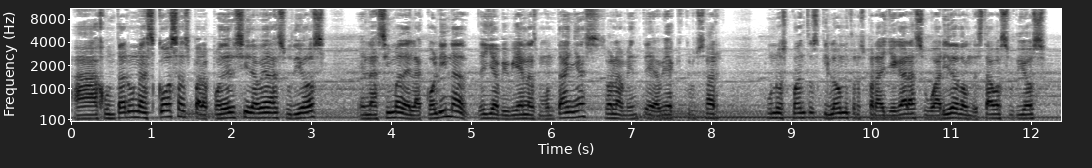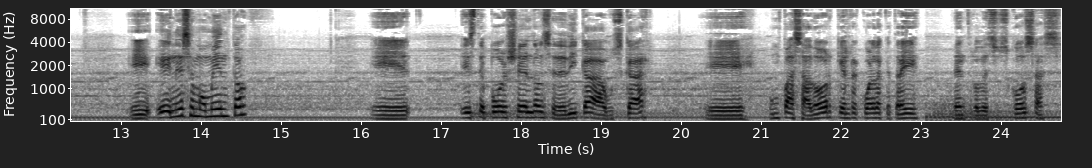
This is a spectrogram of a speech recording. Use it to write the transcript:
a juntar unas cosas para poder ir a ver a su Dios en la cima de la colina. Ella vivía en las montañas, solamente había que cruzar unos cuantos kilómetros para llegar a su guarida donde estaba su Dios. Eh, en ese momento, eh, este Paul Sheldon se dedica a buscar eh, un pasador que él recuerda que trae dentro de sus cosas.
